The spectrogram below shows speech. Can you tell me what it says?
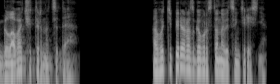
Глава 14 А вот теперь разговор становится интереснее,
